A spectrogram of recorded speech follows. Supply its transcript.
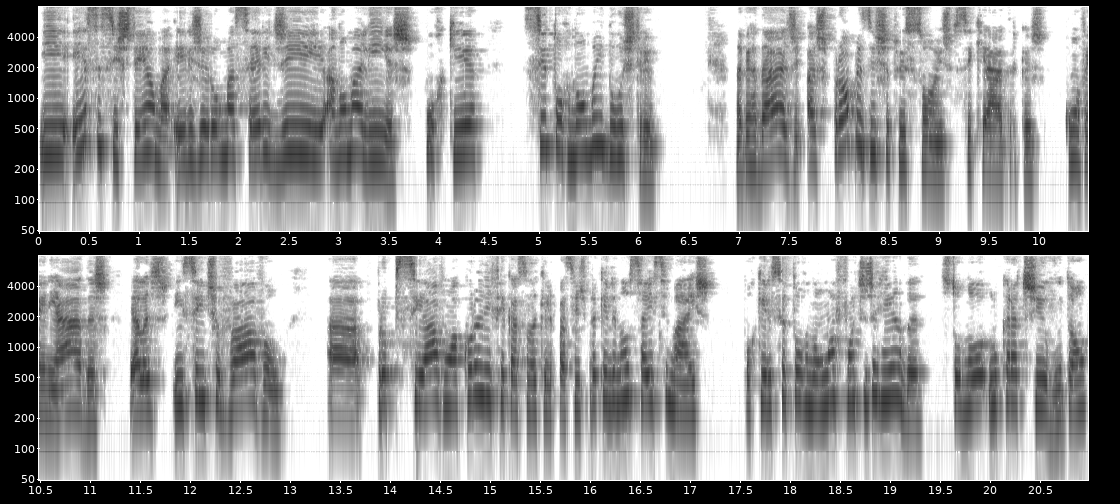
E esse sistema ele gerou uma série de anomalias, porque se tornou uma indústria. Na verdade, as próprias instituições psiquiátricas conveniadas, elas incentivavam, a, propiciavam a cronificação daquele paciente para que ele não saísse mais, porque ele se tornou uma fonte de renda, se tornou lucrativo. Então,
